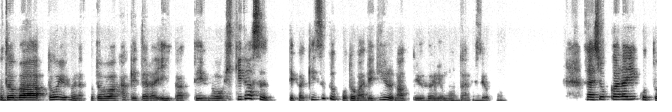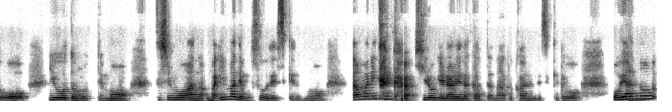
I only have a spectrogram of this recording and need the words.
言葉、どういうふうな言葉をかけたらいいかっていうのを引き出すっていうか気づくことができるなっていうふうに思ったんですよ。うんうん最初からいいことを言おうと思っても、私もあの、まあ、今でもそうですけども、あんまりなんか広げられなかったなとかあるんですけど、親の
